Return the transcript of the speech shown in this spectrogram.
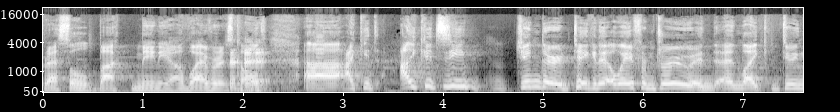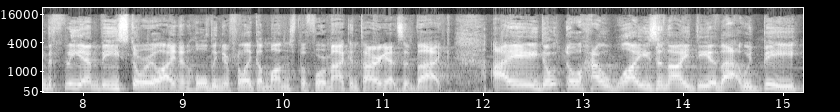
Wrestle Back Mania, whatever it's called, uh, I could I could see Jinder taking it away from Drew and, and like doing the 3MB storyline and holding it for like a month before McIntyre gets it back. I don't know how wise an idea that would be,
